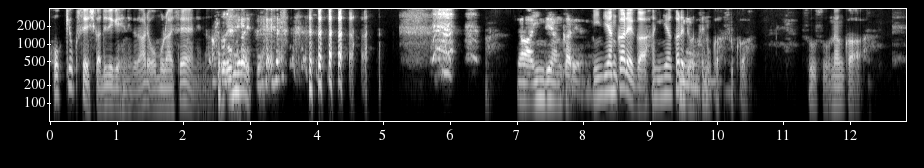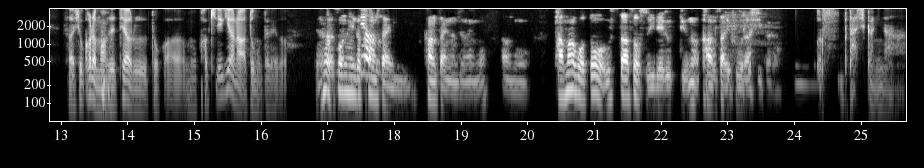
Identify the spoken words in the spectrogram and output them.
北極星しか出てけへんねんけど、あれオムライス屋やねんな。それオムライスや。ああ、インディアンカレーやね。インディアンカレーか。インディアンカレーで割ってんのか。そっか。そうそう、なんか、最初から混ぜてあるとか、もう画期的やなと思ったけど。だからその辺が関西に、関西なんじゃないの？あの、卵とウスターソース入れるっていうのは関西風らしいから。す確かにな。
